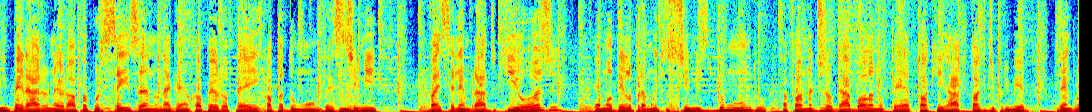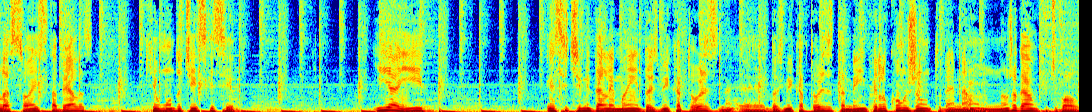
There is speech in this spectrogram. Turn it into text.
imperaram na Europa por seis anos, né? Ganhou Copa Europeia e Copa do Mundo. Esse Hum. time vai ser lembrado que hoje é modelo para muitos times do mundo. A forma de jogar, bola no pé, toque rápido, toque de primeiro, triangulações, tabelas que o mundo tinha esquecido. E aí, esse time da Alemanha em 2014, né? É, 2014 também pelo conjunto, né? Não, Uhum. não jogavam futebol,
